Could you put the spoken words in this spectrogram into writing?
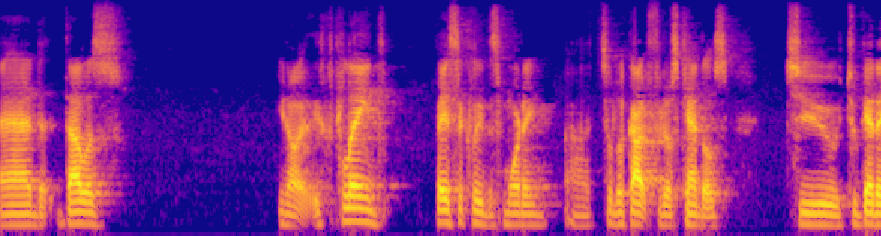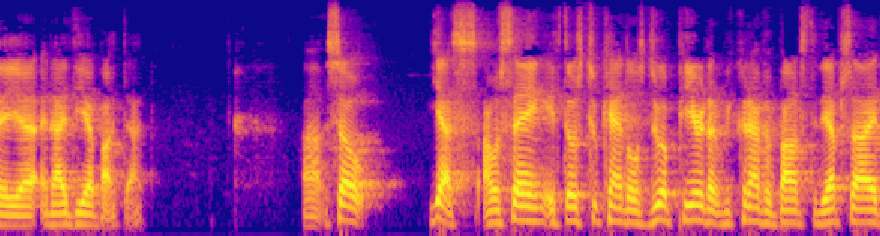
and that was you know, explained basically this morning uh, to look out for those candles to to get a uh, an idea about that. Uh, so yes, I was saying if those two candles do appear, that we could have a bounce to the upside,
